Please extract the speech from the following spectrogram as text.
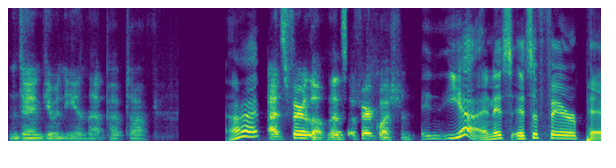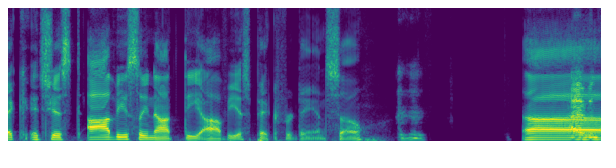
And Dan giving Ian that pep talk. All right. That's fair though. That's a fair question. Yeah, and it's it's a fair pick. It's just obviously not the obvious pick for Dan. So. Mhm. Uh, I haven't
